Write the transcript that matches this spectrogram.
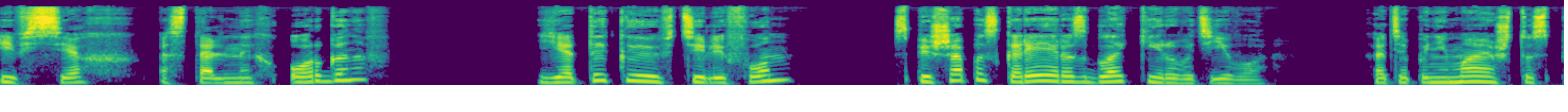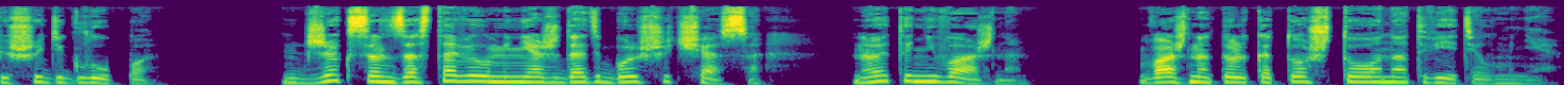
И всех остальных органов? Я тыкаю в телефон, спеша поскорее разблокировать его, хотя понимаю, что спешить глупо. Джексон заставил меня ждать больше часа, но это не важно. Важно только то, что он ответил мне.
